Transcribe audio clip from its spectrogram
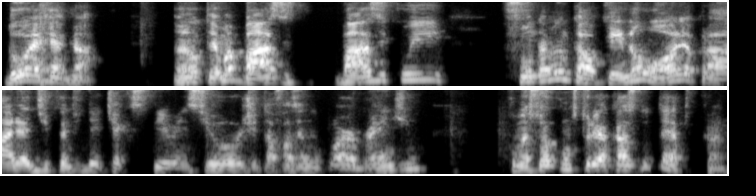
do RH. É um tema básico, básico e fundamental. Quem não olha para a área de candidate experience hoje está fazendo employer branding, começou a construir a casa do teto, cara.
